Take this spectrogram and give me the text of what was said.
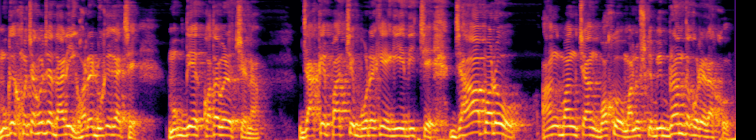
মুখে খোঁচা খোঁচা দাড়ি ঘরে ঢুকে গেছে। মুখ দিয়ে কথা বেরোচ্ছে না। যাকে পাচ্ছে বোরেকে এগিয়ে দিচ্ছে। যা পারো আং বাং চাং বকো, মানুষকে বিভ্রান্ত করে রাখো।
